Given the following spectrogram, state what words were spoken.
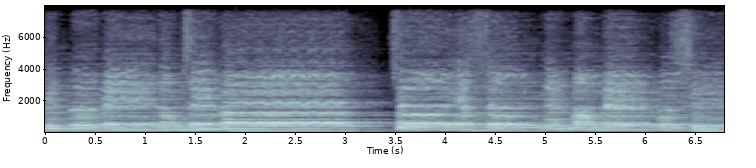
기쁨이 넘치네 주 예수 내 맘에 오신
